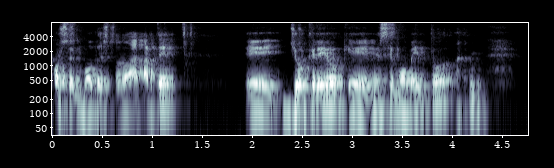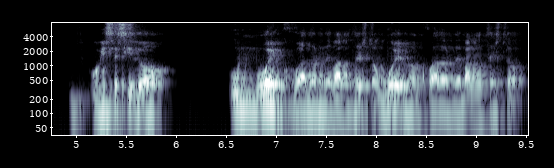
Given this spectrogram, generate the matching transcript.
Por ser modesto, ¿no? Aparte, eh, yo creo que en ese momento hubiese sido un buen jugador de baloncesto, muy buen jugador de baloncesto,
